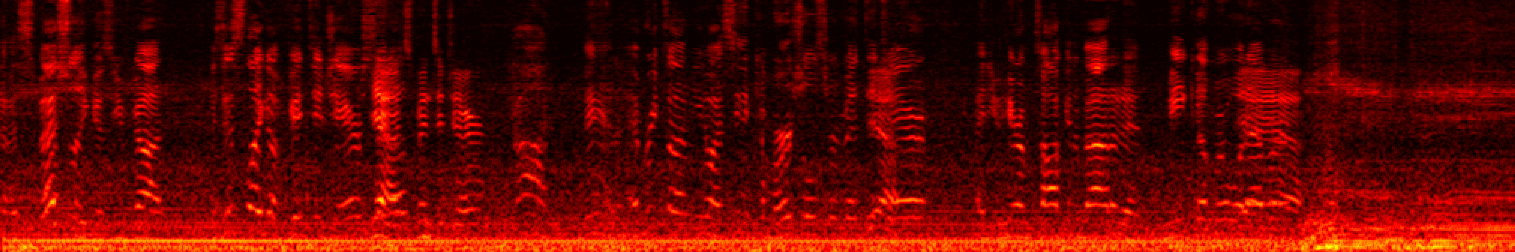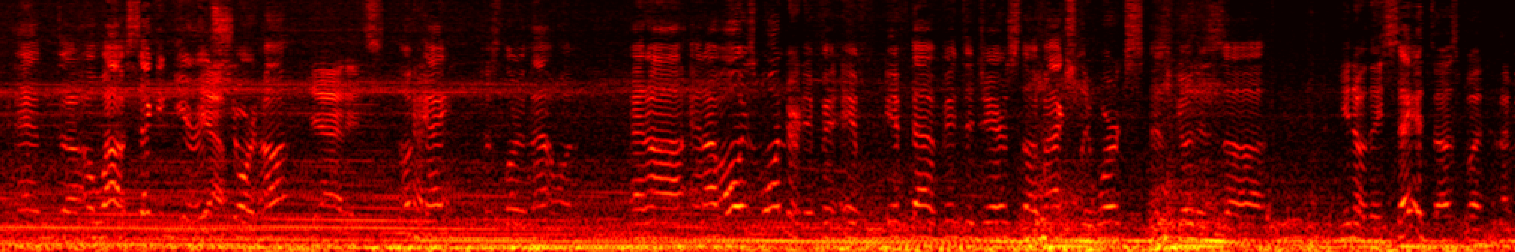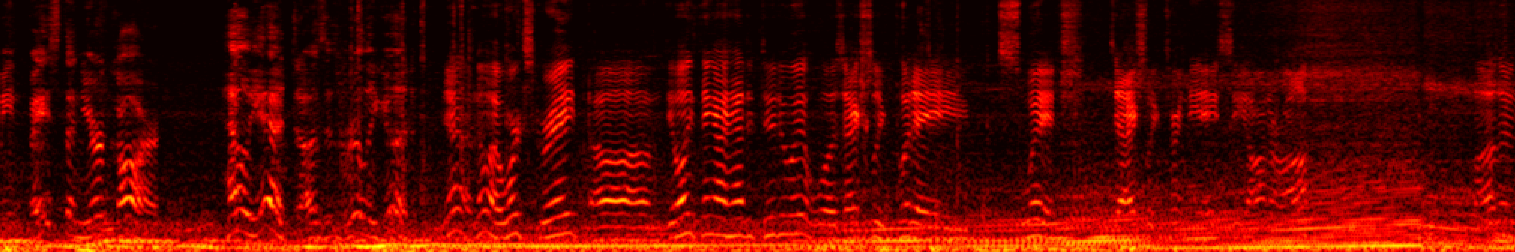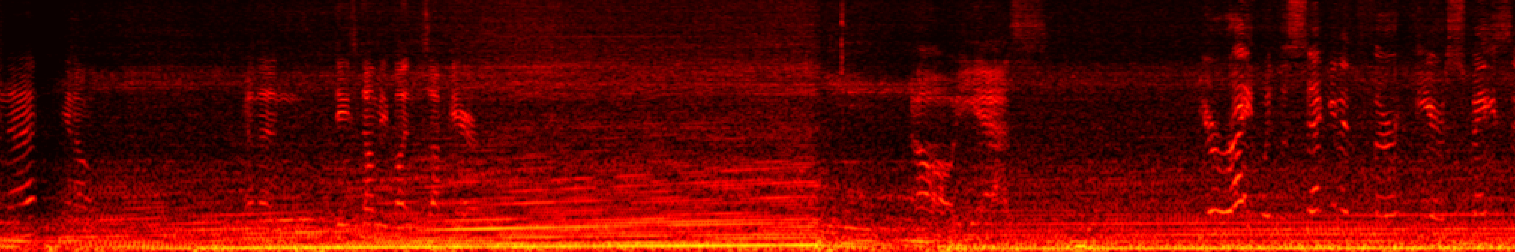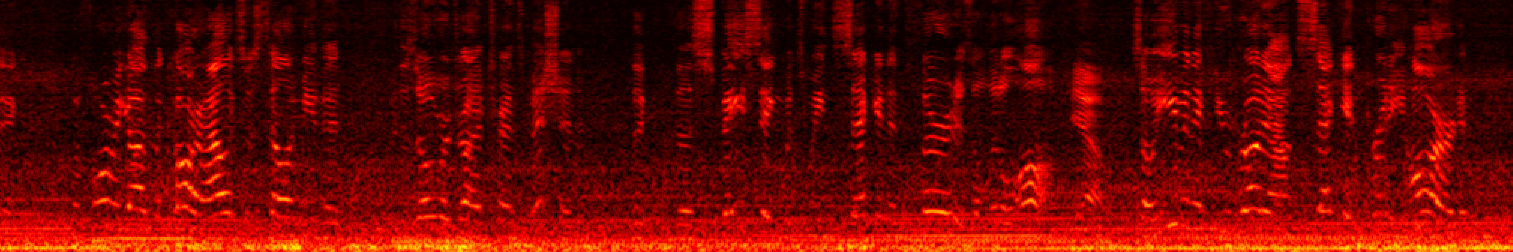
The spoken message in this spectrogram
And especially because you've got. Is this like a vintage air? yeah, it's vintage air. God, man! Every time you know, I see the commercials for vintage Yeah. air, and you hear them talking about it at Mecum or whatever. Yeah, And uh, oh wow, second gear is Yeah. short, huh? yeah, it is. Okay, just learned that one. And uh, and I've always wondered if it, if if that vintage air stuff actually works as good as uh, you know they say it does. But I mean, based on your car, hell yeah, it does. It's really good. Yeah, no, it works great. Um, the only thing I had to do to it was actually put a switch to actually turn the AC on or off. But other than that, you know, and then these dummy buttons up here. Oh yes. You're right with the second and third gear spacing. Before we got in the car, Alex was telling me that with his overdrive transmission, the spacing between second and third is a little off. Yeah, So even if you run out second pretty hard,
